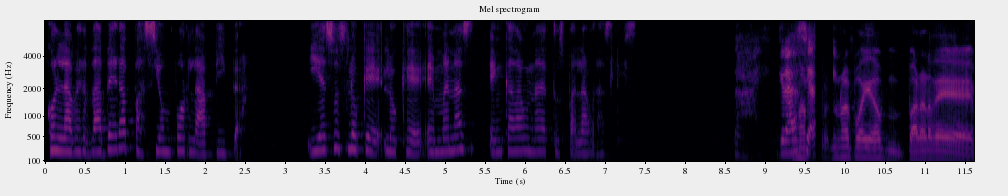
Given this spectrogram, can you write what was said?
con la verdadera pasión por la vida. Y eso es lo que, lo que emanas en cada una de tus palabras, Liz. Ay, gracias. No, he podido parar de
